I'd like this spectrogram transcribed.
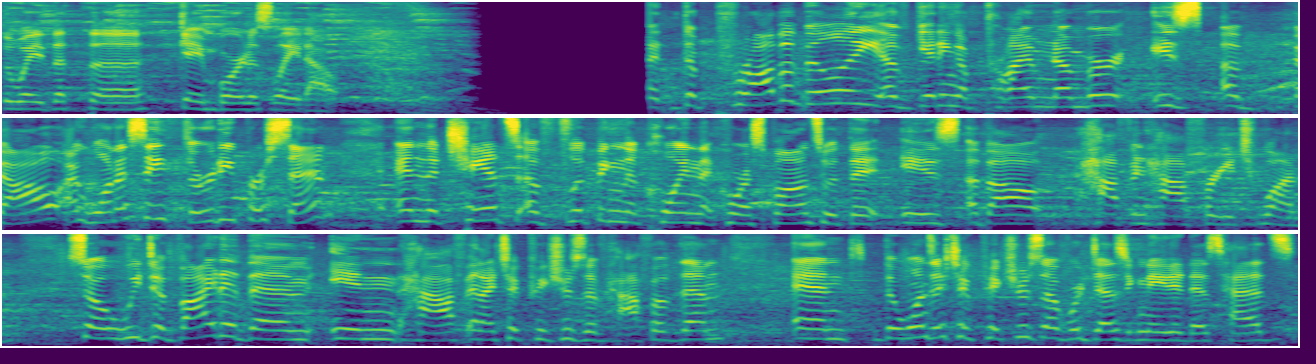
the way that the game board is laid out. The probability of getting a prime number is about, I want to say 30%, and the chance of flipping the coin that corresponds with it is about half and half for each one. So we divided them in half, and I took pictures of half of them, and the ones I took pictures of were designated as heads.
